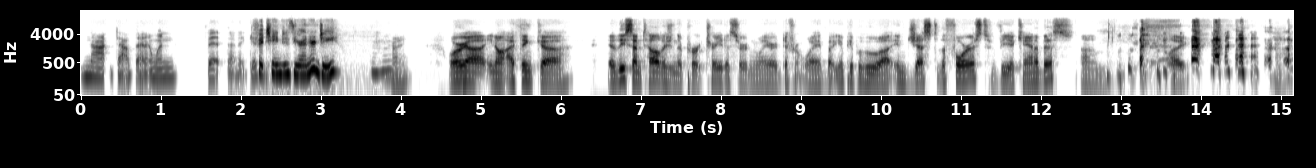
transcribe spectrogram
not doubt that in one bit that it If it changes your energy. Mhm. right? Or uh, you know, I think uh, at least on television they're portrayed a certain way or a different way. But you know, people who uh, ingest the forest via cannabis, um, like uh,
